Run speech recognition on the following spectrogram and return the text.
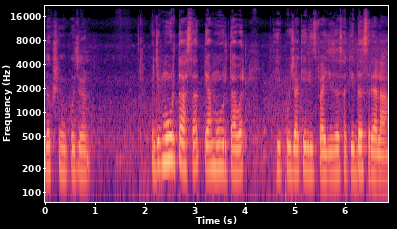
लक्ष्मीपूजन. म्हणजे मुहूर्त असतात त्या मुहूर्तावर ही पूजा केलीच पाहिजे. जसं की दसऱ्याला.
